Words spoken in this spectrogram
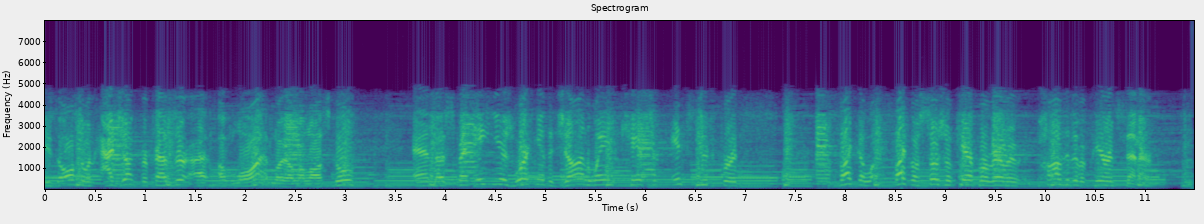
She's also an adjunct professor of law at Loyola Law School and uh, spent eight years working at the John Wayne Cancer Institute for its psycho- psychosocial care program and Positive Appearance Center.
